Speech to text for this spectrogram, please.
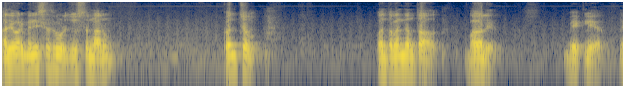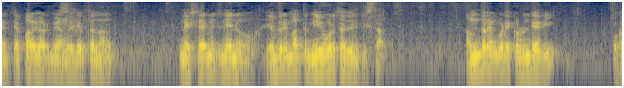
అదే వారి మినిస్టర్స్ కూడా చూస్తున్నాను. కొంచెం కొంతమంది అంతా బాగాలేరు బేక్లియర్ నేను చెప్పాలి కాబట్టి మీ అందరికీ చెప్తున్నాను. నెక్స్ట్ టైం నుంచి నేను ఎవ్రీ మంత్ మీ కూడా చదివినిపిస్తాను అందరం కూడా ఇక్కడ ఉండేది ఒక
